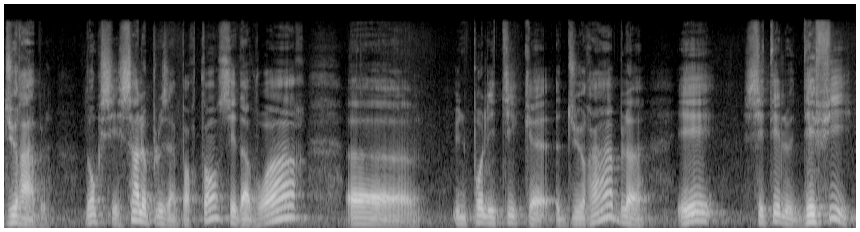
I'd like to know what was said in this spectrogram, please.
durable. Donc c'est ça le plus important, c'est d'avoir euh, une politique durable et c'était le défi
